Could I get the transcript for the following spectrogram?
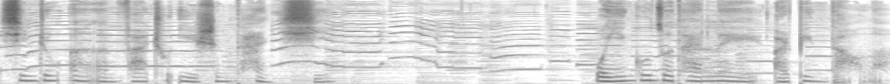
心中暗暗发出一声叹息。我因工作太累而病倒了，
